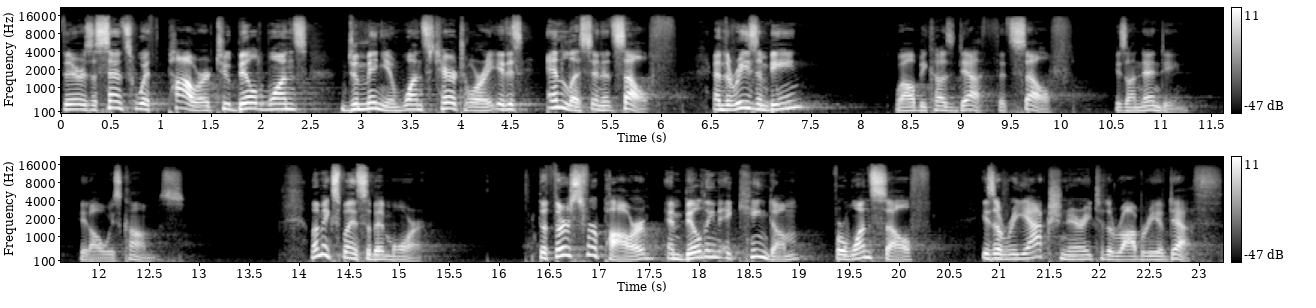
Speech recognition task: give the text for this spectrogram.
There is a sense with power to build one's dominion, one's territory. It is endless in itself. And the reason being, well, because death itself is unending, it always comes. Let me explain this a bit more. The thirst for power and building a kingdom for oneself is a reactionary to the robbery of death.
